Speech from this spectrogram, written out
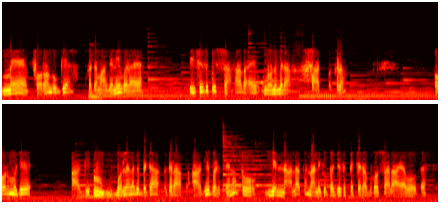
میں فوراً رک گیا قدم آگے نہیں بڑھایا۔ پیچھے سے کوئی صاحب آئے انہوں نے میرا ہاتھ پکڑا اور مجھے آگے بولنے لگے بیٹا اگر آپ آگے بڑھتے نا تو یہ نالا تھا نالے کے اوپر جیسے کچرا بہت سارا آیا ہوا ہوتا ہے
